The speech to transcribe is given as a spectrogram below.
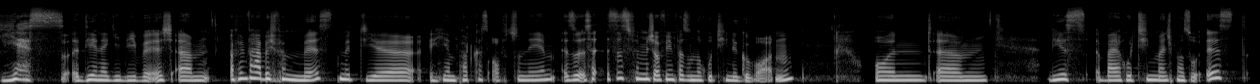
Yes, die Energie liebe ich. Ähm, auf jeden Fall habe ich vermisst, mit dir hier einen Podcast aufzunehmen. Also es, es ist für mich auf jeden Fall so eine Routine geworden. Und ähm, wie es bei Routinen manchmal so ist,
